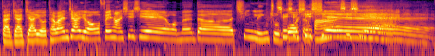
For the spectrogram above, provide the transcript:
大家加油，台湾加油！非常谢谢我们的庆龄主播，谢谢。谢谢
